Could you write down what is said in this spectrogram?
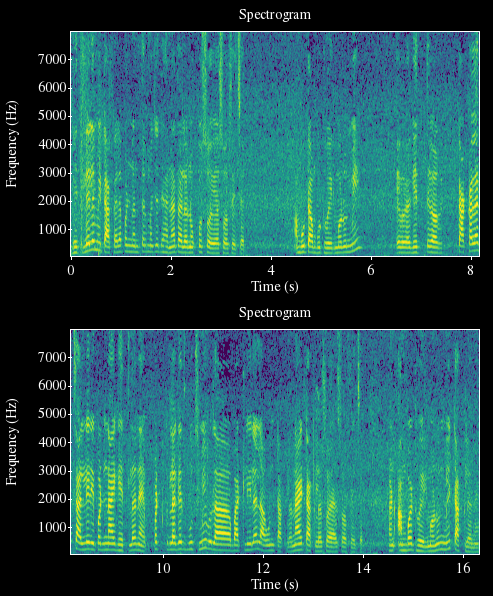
घेतलेलं मी टाकायला पण नंतर माझ्या ध्यानात आलं नको सोया सॉस याच्यात आंबूट आंबूट होईल. म्हणून मी घेत टाकायला चाललेली पण नाही घेतलं नाही. पट लगेच बुच मी ला बाटलीला लावून टाकलं. नाही टाकलं सोया सॉस याच्यात कारण आंबट होईल म्हणून मी टाकलं नाही.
